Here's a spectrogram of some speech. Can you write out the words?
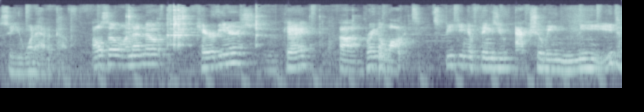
So you wanna have a cup. Also, on that note, carabiners, okay? Uh, bring a lot. Speaking of things you actually need,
